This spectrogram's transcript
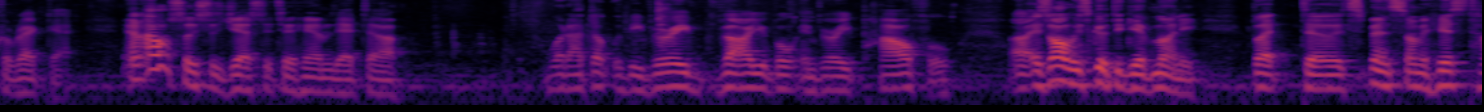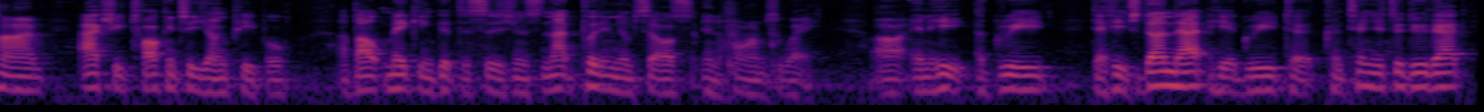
correct that. And I also suggested to him that, uh, what I thought would be very valuable and very powerful. Uh, it's always good to give money, but uh, spend some of his time actually talking to young people about making good decisions, not putting themselves in harm's way. Uh, and he agreed that he's done that. He agreed to continue to do that,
